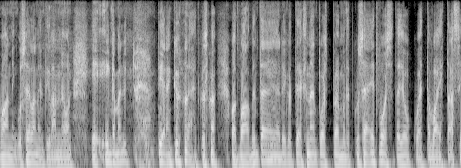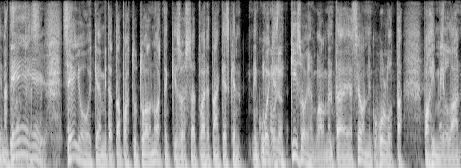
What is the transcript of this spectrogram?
vaan niin kuin sellainen tilanne on. E, enkä mä nyt tiedän kyllä, että kun sä oot valmentaja Mm. ja niin kuin, tiedätkö, näin poispäin, mutta et kun sä et voi sitä joukkuetta vaihtaa siinä tilanteessa. ei. Se ei ole oikein, mitä tapahtuu tuolla nuorten kisoissa, että vaihdetaan kesken niin kuin oikeasti on. kisojen valmentaja ja se on niin kuin hulluutta pahimmillaan.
